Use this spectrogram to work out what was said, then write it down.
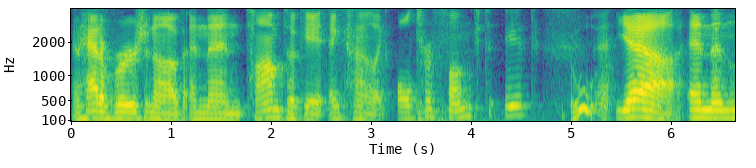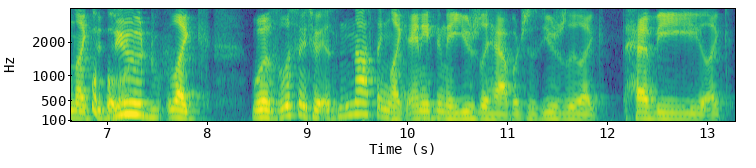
and had a version of, and then Tom took it and kind of like ultra funked it. Ooh. Yeah, and then like the dude like was listening to it. It's nothing like anything they usually have, which is usually like heavy like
